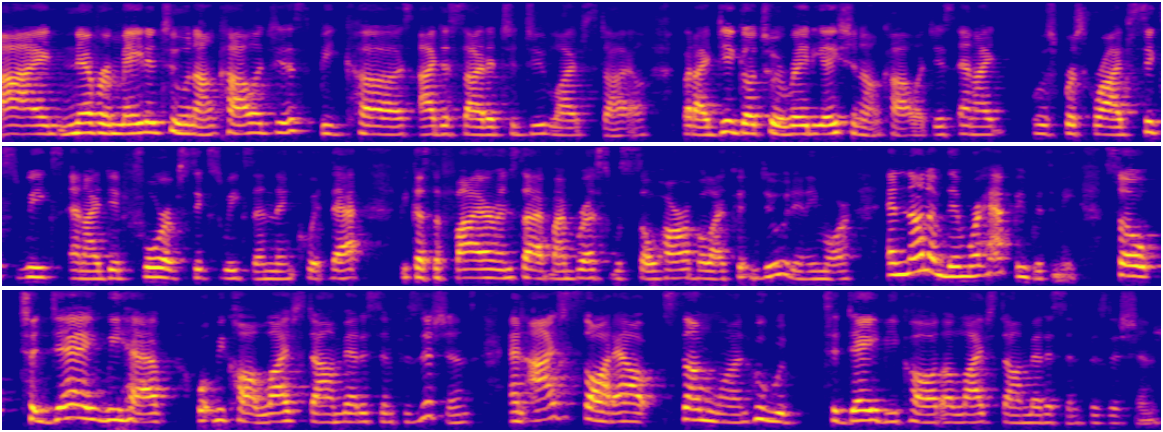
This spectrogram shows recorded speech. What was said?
I never made it to an oncologist because I decided to do lifestyle, but I did go to a radiation oncologist and I was prescribed six weeks and I did four of six weeks and then quit that because the fire inside my breast was so horrible I couldn't do it anymore. And none of them were happy with me. So today we have what we call lifestyle medicine physicians and I sought out someone who would today be called a lifestyle medicine physician.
